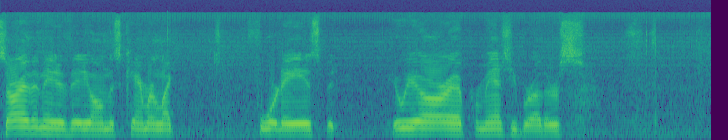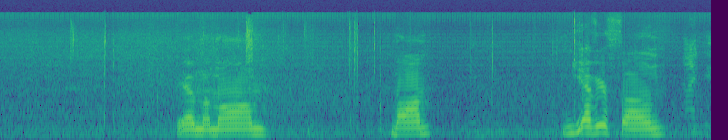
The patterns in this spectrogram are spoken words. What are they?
Sorry I haven't made a video on this camera in like four days, but here we are at Primanti Brothers. We have my mom. Mom, you have your phone? I do,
